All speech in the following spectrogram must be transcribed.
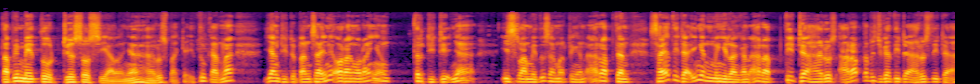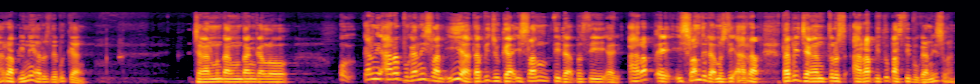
tapi metode sosialnya harus pakai itu karena yang di depan saya ini orang-orang yang terdidiknya Islam itu sama dengan Arab dan saya tidak ingin menghilangkan Arab. Tidak harus Arab tapi juga tidak harus tidak Arab. Ini harus dipegang. Jangan mentang-mentang kalau Oh, kan ini Arab bukan Islam. Iya, tapi juga Islam tidak mesti eh, Arab eh Islam tidak mesti Arab, tapi jangan terus Arab itu pasti bukan Islam.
